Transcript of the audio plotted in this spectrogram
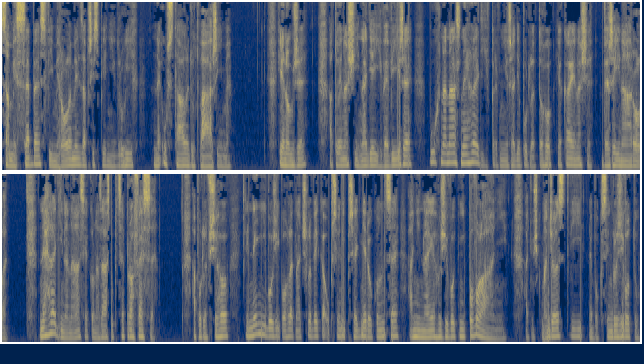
Sami sebe svými rolemi za přispění druhých neustále dotváříme. Jenomže, a to je naší nadějí ve víře, Bůh na nás nehledí v první řadě podle toho, jaká je naše veřejná role. Nehledí na nás jako na zástupce profese. A podle všeho není boží pohled na člověka upřený předně dokonce ani na jeho životní povolání, ať už k manželství nebo k single životu.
